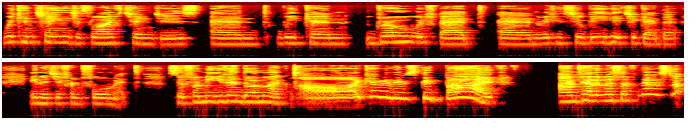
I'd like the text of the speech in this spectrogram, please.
We can change as life changes and we can grow with that and we can still be here together in a different format. So for me, even though I'm like, oh, I can't believe it's goodbye, I'm telling myself, no, it's not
